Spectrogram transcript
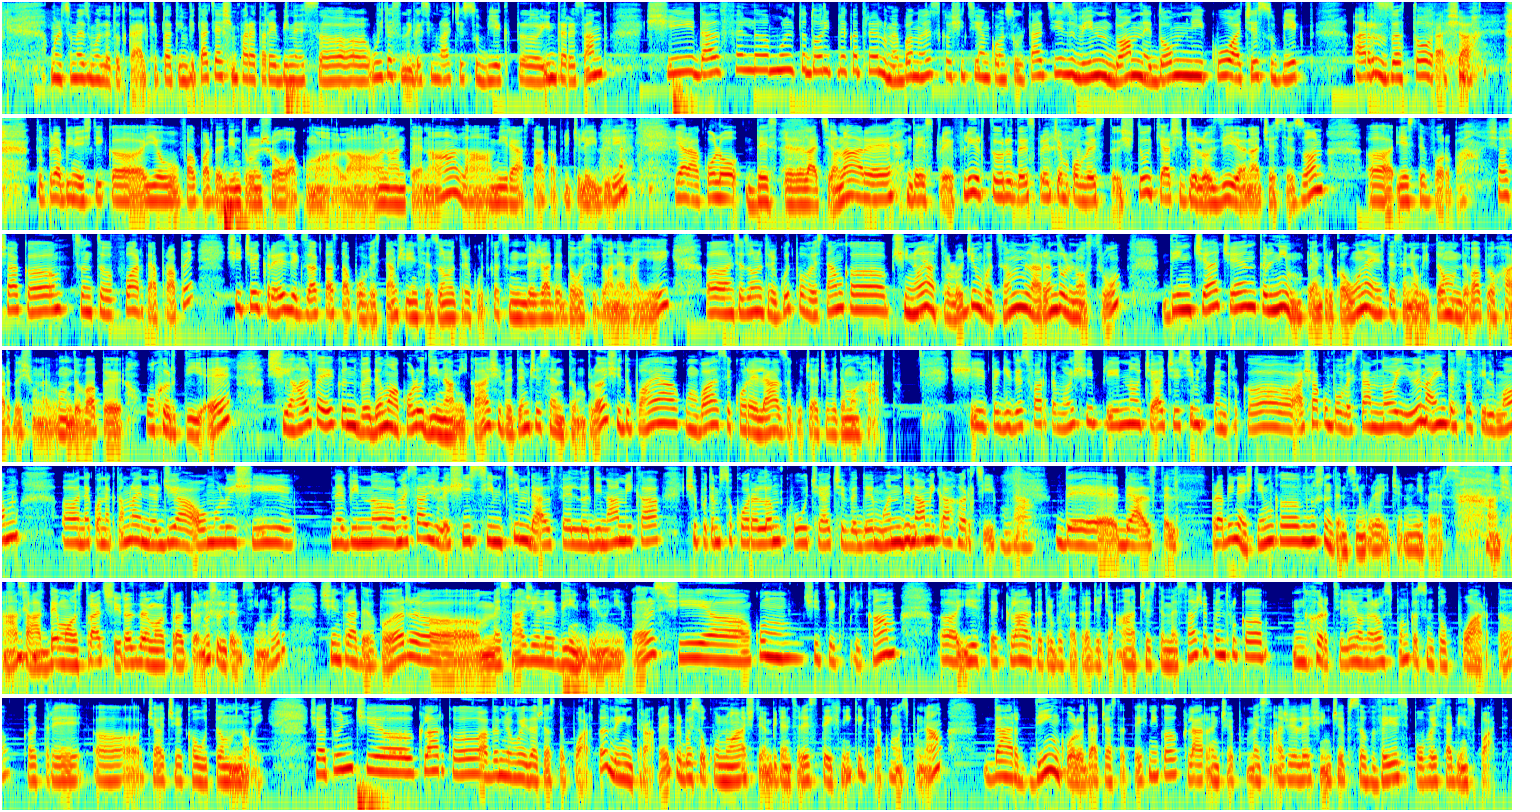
Mulțumesc mult de tot că ai acceptat invitația și îmi pare tare bine să, uite, să ne găsim la acest subiect uh, interesant și, de altfel, mult dorit de către lume. Bănuiesc că și ție în consultații îți vin, doamne, domnii, cu acest subiect arzător, așa. tu prea bine știi că eu fac parte dintr-un show acum la, în antena, la Mireasa, Capricile Ibirii, iar acolo despre relaționare, despre flirturi, despre ce-mi povestești tu, chiar și gelozie în acest sezon, uh, este vorba. Și așa că sunt foarte aproape și ce crezi, exact asta povesteam și în sezonul trecut, că sunt deja de două sezoane la ei. Uh, în sezonul trecut povesteam că și noi, astrologii, învățăm la rândul nostru din ceea ce întâlnim, pentru că una este să ne uităm undeva pe o hartă și undeva pe o hârtie și alta e când vedem acolo dinamica și vedem ce se întâmplă și după aia cumva se corelează cu ceea ce vedem în hartă. Și te ghidezi foarte mult și prin ceea ce simți, pentru că, așa cum povesteam noi înainte să filmăm, uh, ne conectăm la energia omului și ne vin uh, mesajele și simțim de altfel dinamica și putem să corelăm cu ceea ce vedem în dinamica hărții. Da. De, de altfel. Prea bine știm că nu suntem singuri aici în univers. Așa, s-a demonstrat și răzdemonstrat că nu suntem singuri și, într-adevăr, uh, mesajele vin din univers și, uh, cum și ți explicam, uh, este clar că trebuie să atrage aceste mesaje pentru că hărțile, eu mereu spun că sunt o poartă către ceea ce căutăm noi. Și atunci, clar că avem nevoie de această poartă de intrare, trebuie să o cunoaștem, bineînțeles, tehnic, exact cum spuneam, dar dincolo de această tehnică, clar încep mesajele și încep să vezi povestea din spate.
